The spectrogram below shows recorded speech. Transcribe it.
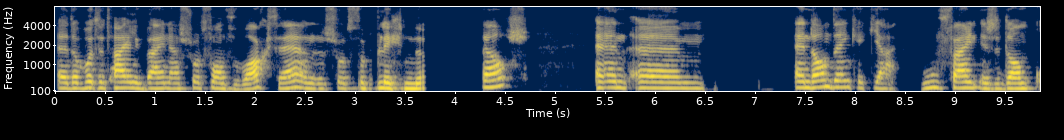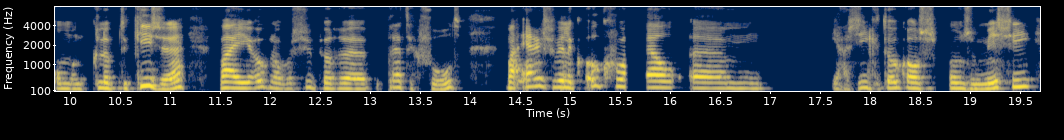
uh, dan wordt het eigenlijk bijna een soort van verwacht, hè? een soort verplicht nummer zelfs. En, um, en dan denk ik, ja, hoe fijn is het dan om een club te kiezen waar je je ook nog eens super uh, prettig voelt. Maar ergens wil ik ook gewoon wel, um, ja, zie ik het ook als onze missie,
